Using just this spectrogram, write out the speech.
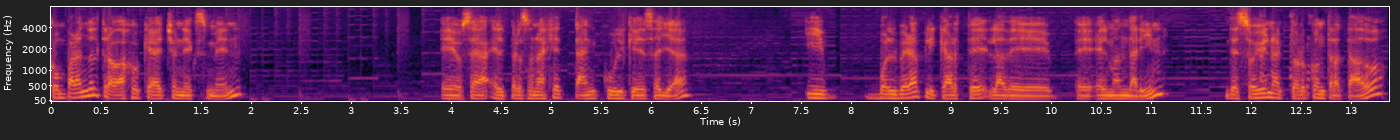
comparando el trabajo que ha hecho en X-Men, eh, o sea, el personaje tan cool que es allá, y volver a aplicarte la de eh, El Mandarín, de soy un actor contratado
